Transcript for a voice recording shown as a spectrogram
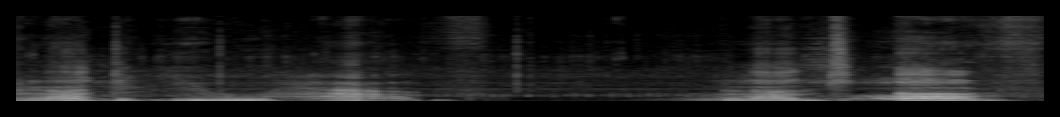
blood you have. Blood of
